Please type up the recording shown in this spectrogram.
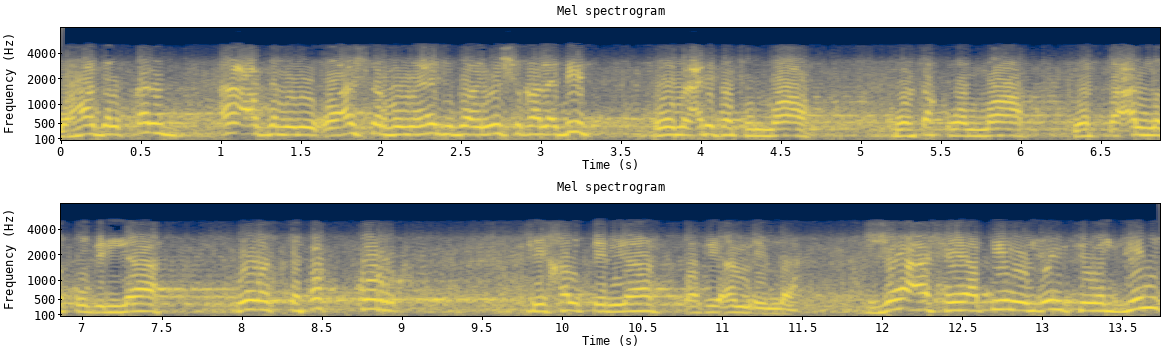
وهذا القلب أعظم وأشرف ما يجب أن يشغل به هو معرفة الله وتقوى الله والتعلق بالله هو التفكر في خلق الله وفي أمر الله. جاء شياطين الإنس والجن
